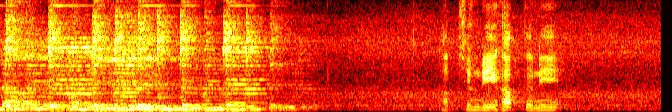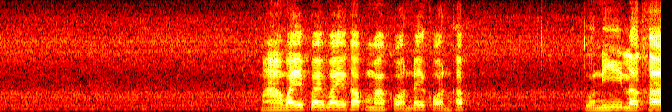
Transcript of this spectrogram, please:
ได้ไหมครับเสียงดีครับตัวนี้ มาไวไปไวครับ มาก่อนได้ก่อนครับ ตัวนี้ราคา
